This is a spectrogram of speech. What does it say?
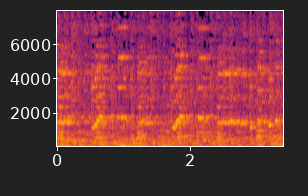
Thank you.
